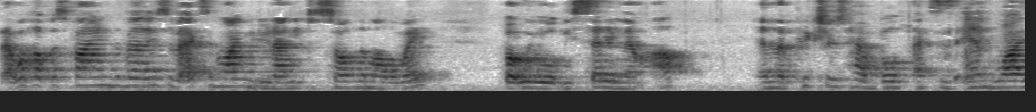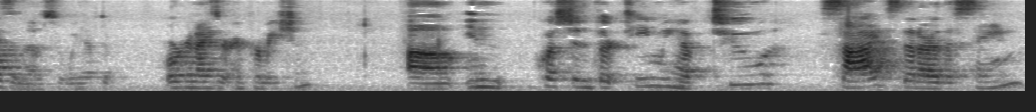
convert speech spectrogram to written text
That will help us find the values of x and y. We do not need to solve them all the way, but we will be setting them up. And the pictures have both x's and y's in them, so we have to organize our information. Um, in question 13, we have two sides that are the same,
